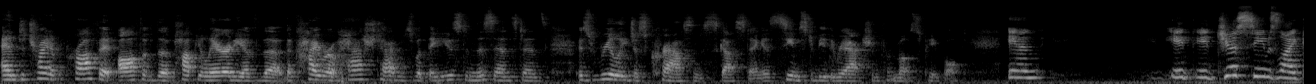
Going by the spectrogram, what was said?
And to try to profit off of the popularity of the, the Cairo hashtag, was what they used in this instance, is really just crass and disgusting. It seems to be the reaction from most people. And it, it just seems like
